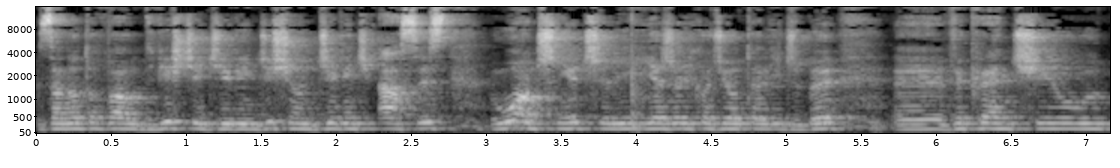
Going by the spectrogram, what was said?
zanotował 299 asyst łącznie, czyli jeżeli chodzi o te liczby, e, wykręcił,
